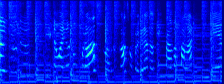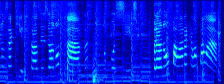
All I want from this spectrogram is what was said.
ai meu Deus. Então aí eu no próximo, no próximo programa eu menos aquilo. Então às vezes eu anotava no post-it para eu não falar aquela palavra.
